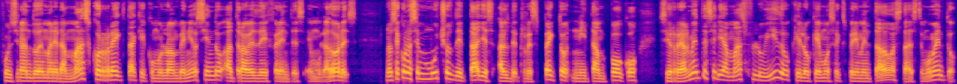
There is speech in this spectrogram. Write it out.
funcionando de manera más correcta que como lo han venido haciendo a través de diferentes emuladores. No se conocen muchos detalles al respecto, ni tampoco si realmente sería más fluido que lo que hemos experimentado hasta este momento.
